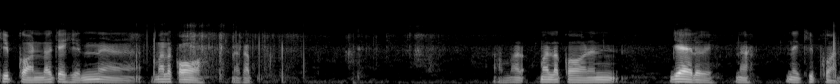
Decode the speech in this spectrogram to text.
คลิปก่อนเราจะเห็นมะละกอนะครับมะมะละกอนั้นแย่เลยนะ ในคลิปก่อน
